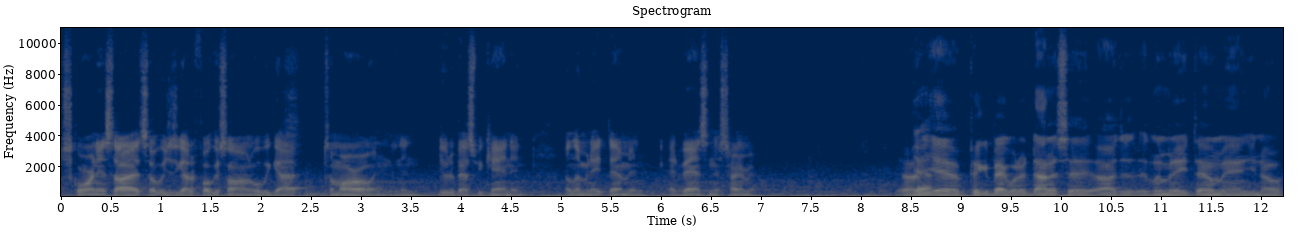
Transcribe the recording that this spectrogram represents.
scoring inside. So we just got to focus on what we got tomorrow and, and, do the best we can and eliminate them and advance in this tournament. Uh, yeah. yeah, piggyback what Adonis said, uh, just eliminate them and, you know,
